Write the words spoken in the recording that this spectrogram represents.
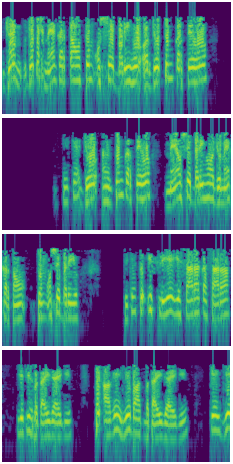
جو جو کچھ میں کرتا ہوں، تم اس سے بڑی ہو اور جو تم کرتے ہو، ٹھیک ہے؟ جو تم کرتے ہو، میں اس سے بڑی ہوں جو میں کرتا ہوں، تم اس سے بڑی ہو۔ ٹھیک ہے؟ تو اس لیے یہ سارا کا سارا یہ چیز بتائی جائے گی۔ پھر آگے یہ بات بتائی جائے گی کہ یہ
